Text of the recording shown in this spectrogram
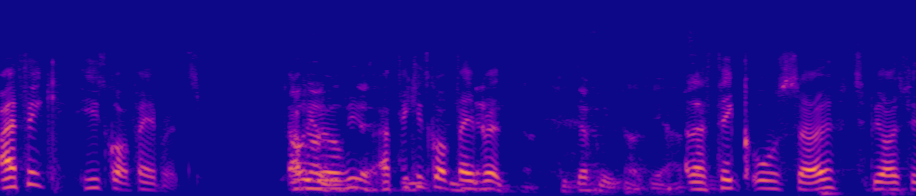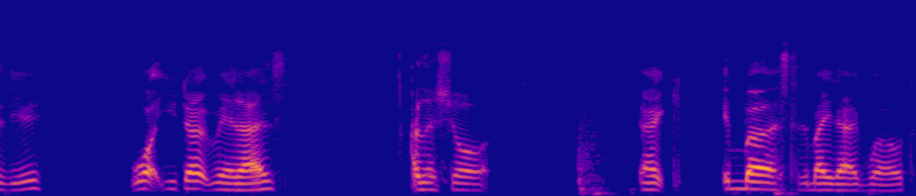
I think he's got favourites. I'll Oh, be no, real with you. he- I think he- he's got he favourites. does. He definitely does. Yeah. And I think also, to be honest with you, what you don't realise, unless you're like immersed in the Man United world,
